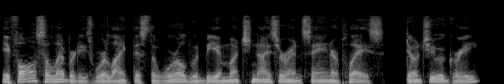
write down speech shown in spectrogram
If all celebrities were like this the world would be a much nicer and saner place, don't you agree?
